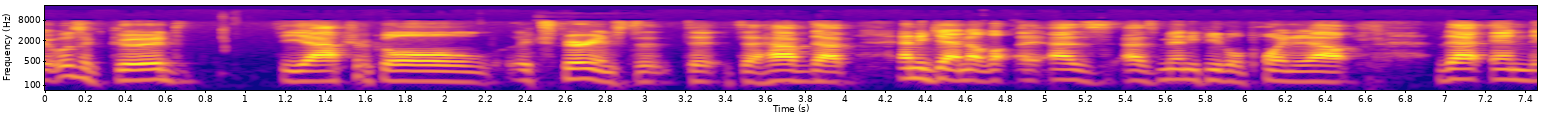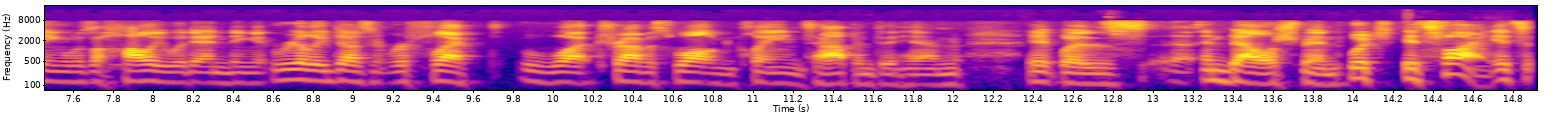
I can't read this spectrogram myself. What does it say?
It was a good theatrical experience to, to, to have that. And again, as as many people pointed out, that ending was a Hollywood ending. It really doesn't reflect what Travis Walton claims happened to him. It was uh, embellishment, which it's fine. It's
